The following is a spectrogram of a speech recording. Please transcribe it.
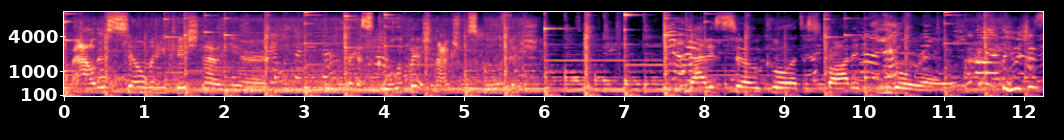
Wow, there's so many fish down here. Like a school of fish, an actual school of fish. That is so cool. That's a spotted eagle ray. he was just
